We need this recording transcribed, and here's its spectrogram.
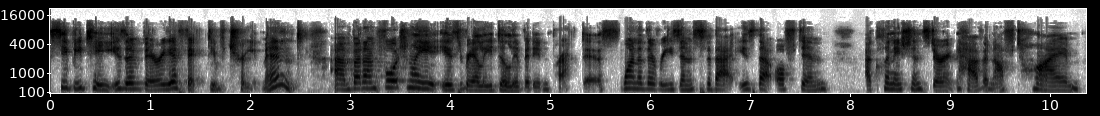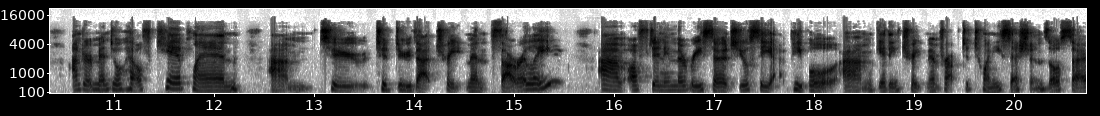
CBT is a very effective treatment, um, but unfortunately, it is rarely delivered in practice. One of the reasons for that is that often uh, clinicians don't have enough time under a mental health care plan um, to, to do that treatment thoroughly. Um, often in the research, you'll see people um, getting treatment for up to 20 sessions or so.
